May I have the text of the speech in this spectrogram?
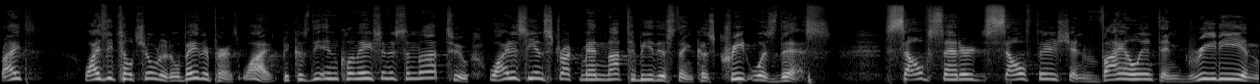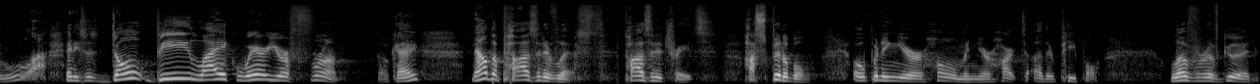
right? Why does he tell children to obey their parents? Why? Because the inclination is to not to. Why does he instruct men not to be this thing? Because Crete was this self centered, selfish, and violent, and greedy, and and he says, don't be like where you're from. Okay? Now the positive list, positive traits hospitable, opening your home and your heart to other people, lover of good.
